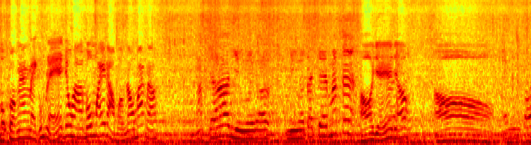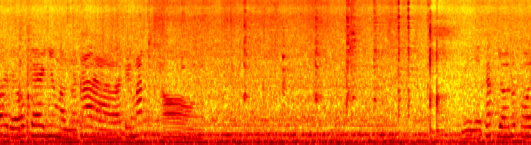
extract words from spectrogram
Một phần ăn này cũng rẻ chú ha bốn mấy đồng mà đâu mắc đâu. Mắt đó nhiều người nhiều người ta chê mắt á. Ồ vậy hả chú? Ồ. Em coi thì ok nhưng mà người ta là chê mắt ồ nhiều khách vô nó coi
